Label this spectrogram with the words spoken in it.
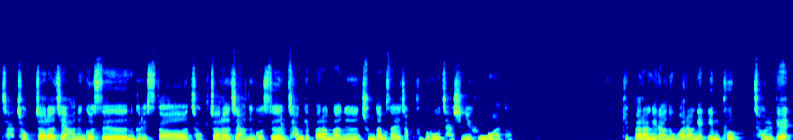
자, 적절하지 않은 것은 그랬어. 적절하지 않은 것은 창기파랑가는 충담사의 작품으로 자신이 흠모하던 기파랑이라는 화랑의 인품, 절개,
